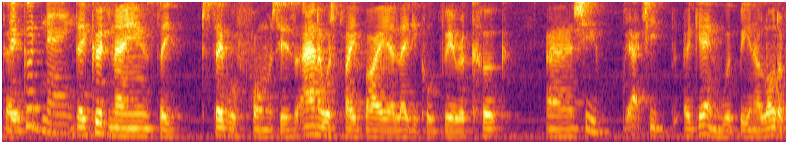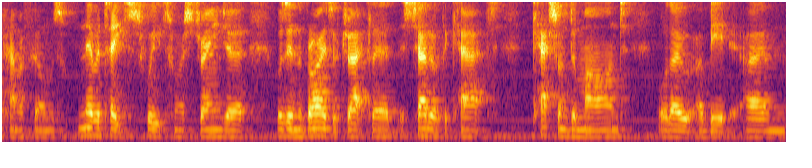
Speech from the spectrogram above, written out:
They're good names. they're good names. They stable performances. Anna was played by a lady called Vera Cook. And she actually, again, would be in a lot of Hammer films. Never Takes Sweets from a Stranger, was in The Brides of Dracula, The Shadow of the Cat, Cash on Demand, although a bit um,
